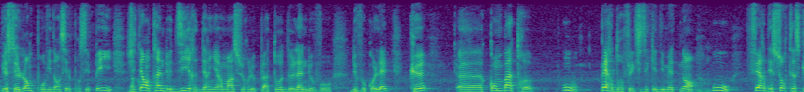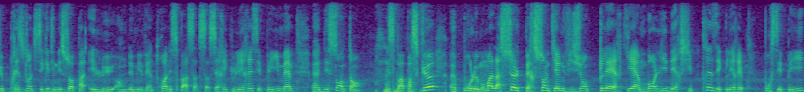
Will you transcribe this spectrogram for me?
que c'est l'homme providentiel pour ces pays. J'étais en train de dire dernièrement sur le plateau de l'un de vos, de vos collègues que euh, combattre ou perdre Félix Tshisekedi maintenant mhm. ou faire des sortes à ce que le président Tshisekedi ne soit pas élu en 2023, n'est-ce pas? Ça, ça, reculerait ces pays même euh, des 100 ans, n'est-ce pas? Parce que euh, pour le moment, la seule personne qui a une vision claire, qui a un bon leadership très éclairé pour ces pays,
